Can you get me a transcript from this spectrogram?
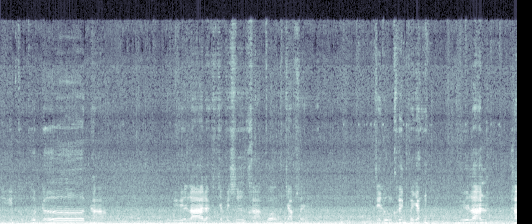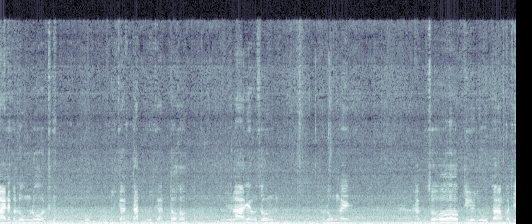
ชีวิตของคนเดินทางบ่มีเวลาแหละที่จะไปซื้อขากล้องจับ ใส่แต่ลงคลิปก็ยังเวลาถ่ายแล้วก็ลงโลดผมมีการตัดมีการต่อเวลาเนี่ยมันส่งก็ลงให้ท่านผู้ชมที่อยู่ต่างประเท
